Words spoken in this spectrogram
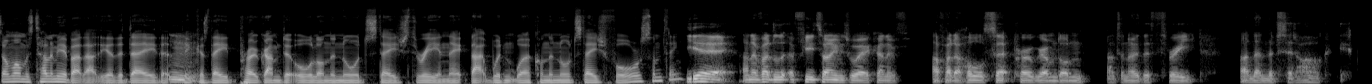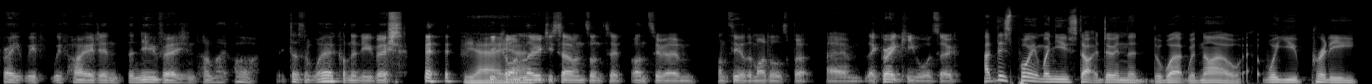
Someone was telling me about that the other day that Mm. because they programmed it all on the Nord Stage 3 and they that wouldn't work on the Nord Stage 4 or something. Yeah, and I've had a few times where kind of I've had a whole set programmed on I don't know the three, and then they've said, "Oh, it's great. We've we've hired in the new version." I'm like, "Oh, it doesn't work on the new version. Yeah, you can't yeah. load your sounds onto onto um onto the other models." But um, they're great keyboards though. At this point, when you started doing the, the work with Niall, were you pretty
